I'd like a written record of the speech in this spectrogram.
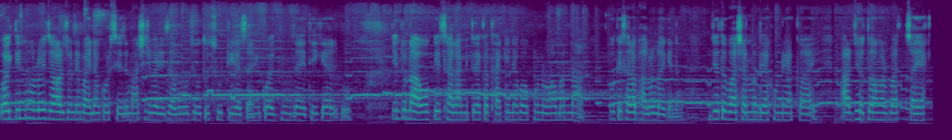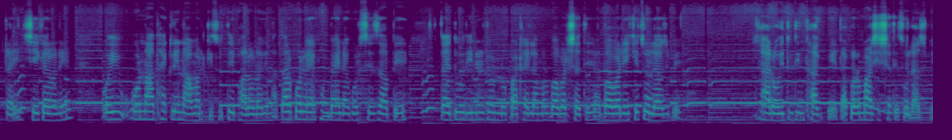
কয়েকদিন হলোই যাওয়ার জন্য বায়না করছে যে মাসির বাড়ি যাব। যেহেতু ছুটি আছে আমি কয়েকদিন যাই থেকে আসব। কিন্তু না ওকে ছাড়া আমি তো একা থাকি না কখনো। আমার না ওকে ছাড়া ভালো লাগে না। যেহেতু বাসার মধ্যে এখন একাই, আর যেহেতু আমার বাচ্চা একটাই, সেই কারণে ওই, ও না থাকলে না আমার কিছুতেই ভালো লাগে না। তারপরে এখন বায়না করছে যাবে, তাই দুদিনের জন্য পাঠাইলাম আমার বাবার সাথে, আর বাবা রেখে চলে আসবে। আর ওই দুদিন থাকবে, তারপর মাসির সাথে চলে আসবে।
